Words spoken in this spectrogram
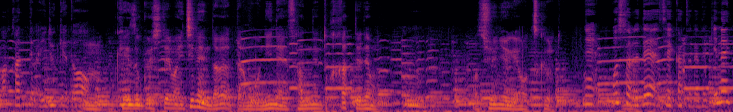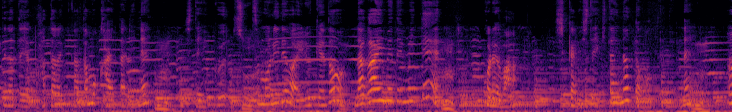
分かってはいるけど、うん、継続して、まあ、1年ダメだったらもう2年3年とかかってでも、うん。まあ収入源を作ると、ね、もしそれで生活ができないってなったらやっぱ働き方も変えたりねうん。していくつもりではいるけどうん。長い目で見てうん。これはしっかりしていきたいなと思ってるんだよね。う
